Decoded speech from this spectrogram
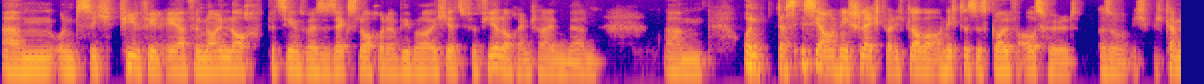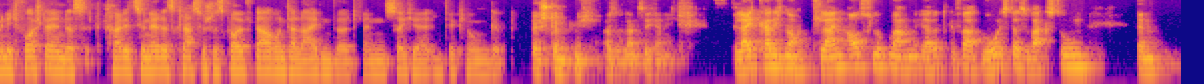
ähm, und sich viel, viel eher für neun Loch beziehungsweise sechs Loch oder wie bei euch jetzt für vier Loch entscheiden werden. Ähm, und das ist ja auch nicht schlecht, weil ich glaube auch nicht, dass es Golf aushöhlt. Also ich, ich kann mir nicht vorstellen, dass traditionelles, klassisches Golf darunter leiden wird, wenn es solche Entwicklungen gibt. Bestimmt nicht, also ganz sicher nicht. Vielleicht kann ich noch einen kleinen Ausflug machen. Ihr hattet gefragt, wo ist das Wachstum? Ähm,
